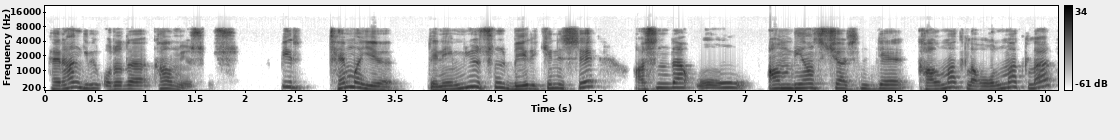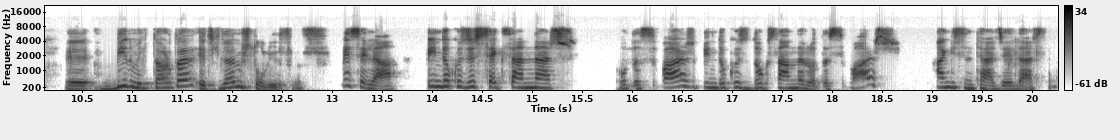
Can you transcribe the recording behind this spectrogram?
herhangi bir odada kalmıyorsunuz. Bir temayı deneyimliyorsunuz. Bir ikincisi aslında o ambiyans içerisinde kalmakla olmakla e, bir miktarda etkilenmiş de oluyorsunuz. Mesela 1980'ler odası var, 1990'lar odası var. Hangisini tercih edersin?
